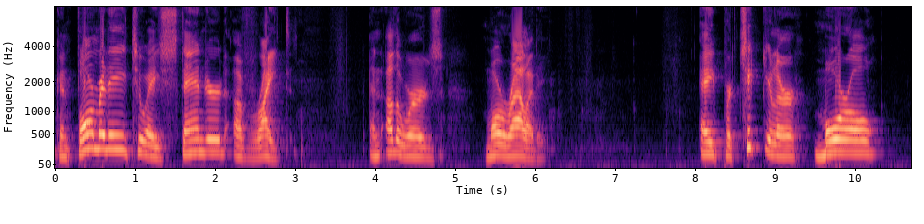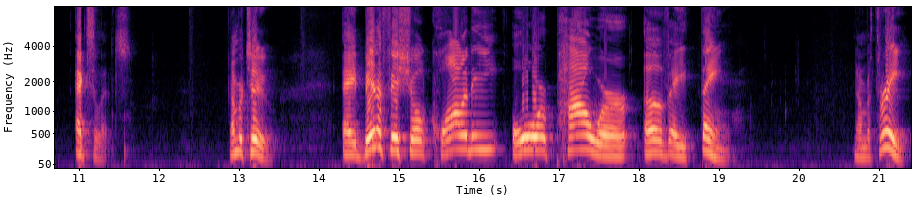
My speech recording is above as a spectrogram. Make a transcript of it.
conformity to a standard of right. In other words, morality. A particular moral excellence. Number two, a beneficial quality or power of a thing. Number three,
